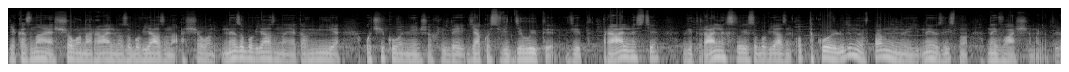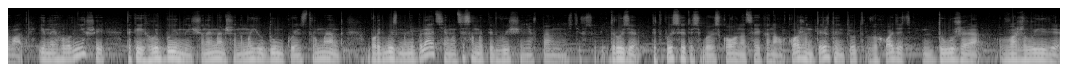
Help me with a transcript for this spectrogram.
яка знає, що вона реально зобов'язана, а що вона не зобов'язана, яка вміє очікування інших людей якось відділити від реальності. Від реальних своїх зобов'язань, от такою людиною, впевненою, нею, звісно, найважче маніпулювати. І найголовніший такий глибинний, щонайменше, на мою думку, інструмент боротьби з маніпуляціями це саме підвищення впевненості в собі. Друзі, підписуйтесь обов'язково на цей канал. Кожен тиждень тут виходять дуже важливі,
